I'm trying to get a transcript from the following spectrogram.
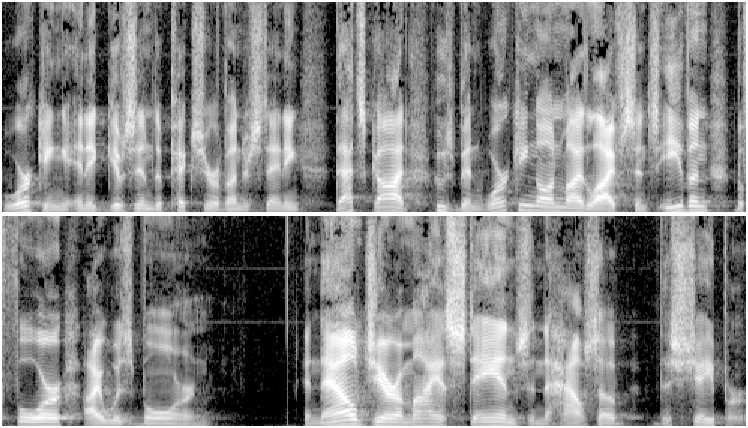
working, and it gives him the picture of understanding that's God who's been working on my life since even before I was born. And now Jeremiah stands in the house of the shaper,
